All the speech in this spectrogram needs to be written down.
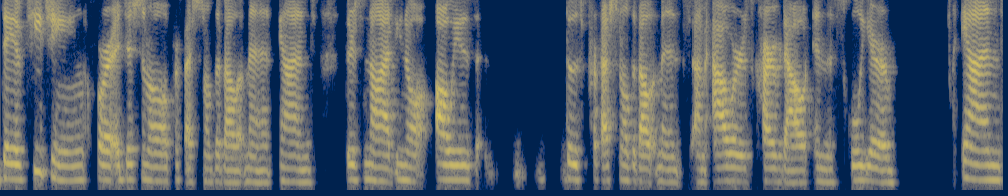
day of teaching for additional professional development. And there's not you know always those professional development um, hours carved out in the school year. And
